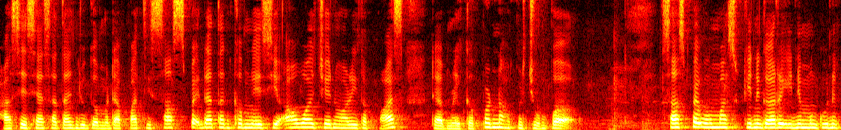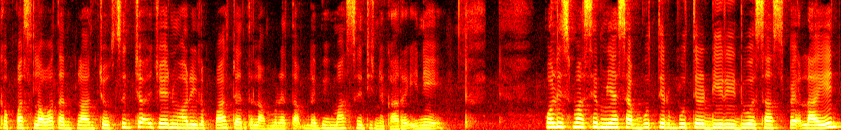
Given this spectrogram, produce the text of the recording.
hasil siasatan juga mendapati suspek datang ke Malaysia awal Januari lepas dan mereka pernah berjumpa. Suspek memasuki negara ini menggunakan pas lawatan pelancong sejak Januari lepas dan telah menetap lebih masa di negara ini. Polis masih menyiasat butir-butir diri dua suspek lain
